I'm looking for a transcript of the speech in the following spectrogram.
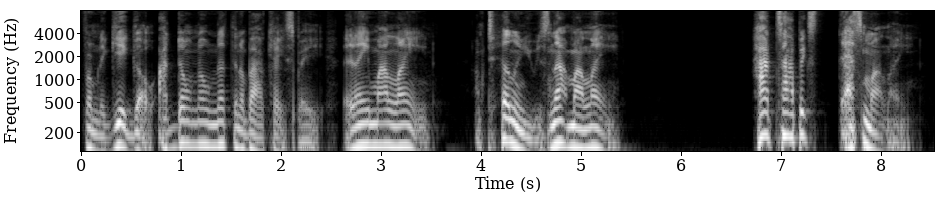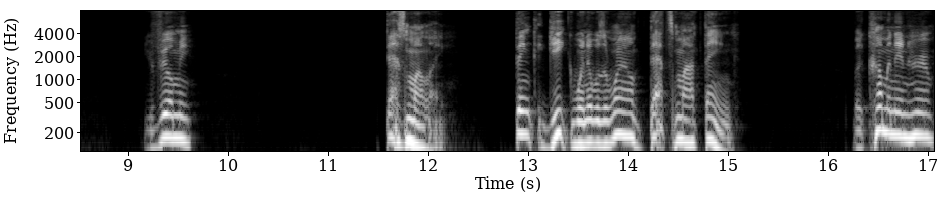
from the get go. I don't know nothing about Kate Spade. It ain't my lane. I'm telling you, it's not my lane. Hot topics, that's my lane. You feel me? That's my lane. ThinkGeek when it was around, that's my thing. But coming in here,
